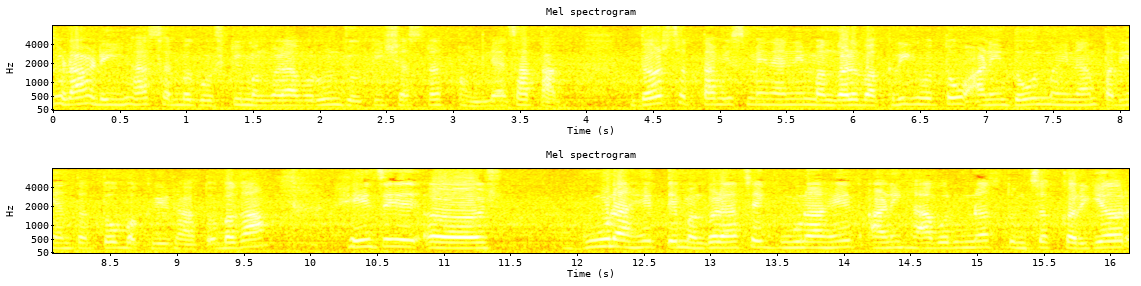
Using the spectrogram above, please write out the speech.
धडाडी ह्या सर्व गोष्टी मंगळावरून ज्योतिषशास्त्रात पाहिल्या जातात. दर सत्तावीस महिन्यांनी मंगळ बकरी होतो आणि दोन महिन्यांपर्यंत तो बकरी राहतो. बघा हे जे गुण आहेत ते मंगळाचे गुण आहेत आणि ह्यावरूनच तुमचं करिअर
